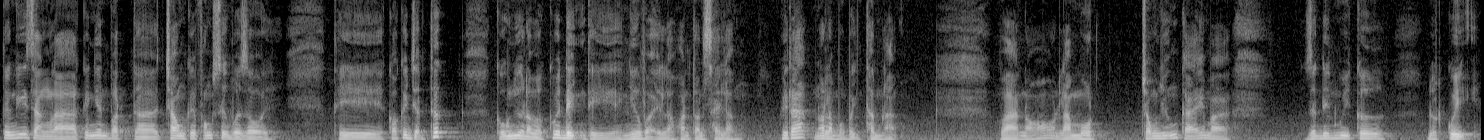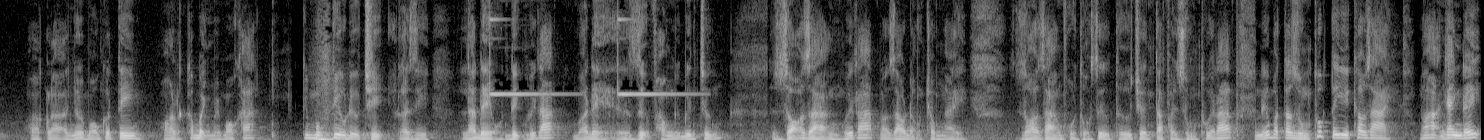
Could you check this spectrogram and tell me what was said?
Tôi nghĩ rằng là cái nhân vật ờ, trong cái phóng sự vừa rồi thì có cái nhận thức cũng như là một quyết định thì như vậy là hoàn toàn sai lầm. Huyết áp nó là một bệnh thầm lặng và nó là một trong những cái mà dẫn đến nguy cơ đột quỵ hoặc là nhồi máu cơ tim hoặc là các bệnh mạch máu khác. Cái mục tiêu điều trị là gì? Là để ổn định huyết áp và để dự phòng cái biến chứng. Rõ ràng huyết áp nó dao động trong ngày, rõ ràng phụ thuộc rất nhiều thứ cho nên ta phải dùng thuốc huyết áp. Nếu mà ta dùng thuốc tây kéo dài, nó hạ nhanh đấy,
